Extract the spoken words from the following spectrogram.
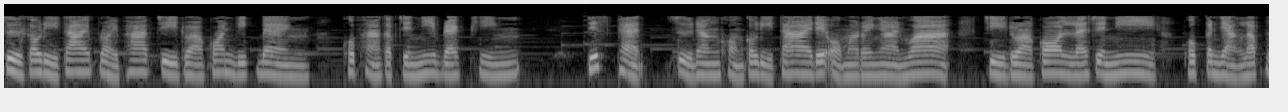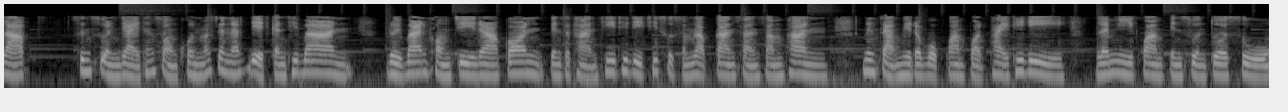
สื่อเกาหลีใต้ปล่อยภาพ G Dragon Big Bang คบหากับเจนนี่แบล็คพิงค์ Dispatch สื่อดังของเกาหลีใต้ได้ออกมารายงานว่า G Dragon และเจนนี่พบกันอย่างลับๆ ซึ่งส่วนใหญ่ทั้งสองคนมักจะนัดเดทกันที่บ้าน โดยบ้านของ G Dragon เป็นสถานที่ที่ดีที่สุดสำหรับการสานสัมพันธ์ เนื่องจากมีระบบความปลอดภัยที่ดี และมีความเป็นส่วนตัวสูง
